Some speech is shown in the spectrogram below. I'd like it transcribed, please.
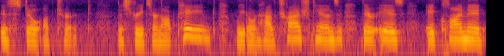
is still upturned. The streets are not paved, we don't have trash cans. There is a climate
